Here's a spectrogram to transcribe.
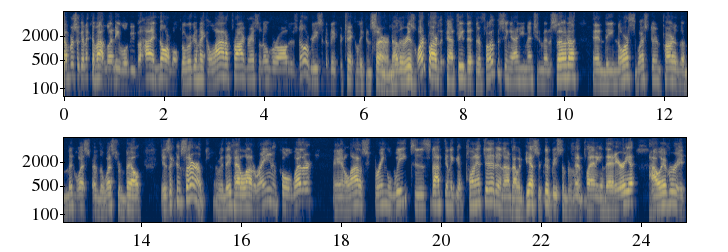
numbers are going to come out Monday. We'll be behind normal, but we're going to make a lot of progress. And overall, there's no reason to be particularly concerned. Now, there is one part of the country that they're focusing on. You mentioned Minnesota and the northwestern part of the Midwest of the Western Belt is a concern. I mean, they've had a lot of rain and cold weather, and a lot of spring wheat is not going to get planted. And I, would guess there could be some prevent planting in that area. However, it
